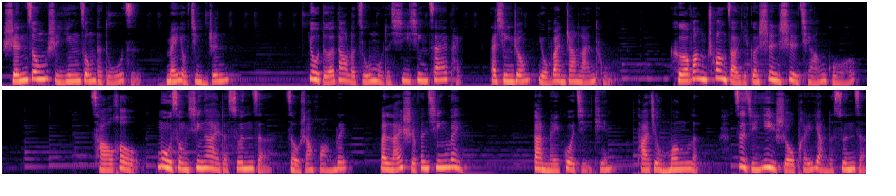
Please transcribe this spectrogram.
神宗是英宗的独子。没有竞争，又得到了祖母的悉心栽培，他心中有万张蓝图，渴望创造一个盛世强国。曹后目送心爱的孙子走上皇位，本来十分欣慰，但没过几天，他就懵了，自己一手培养的孙子，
